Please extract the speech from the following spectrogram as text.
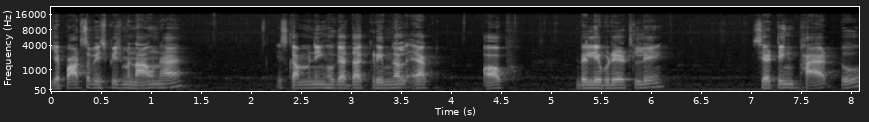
ये पार्ट्स ऑफ़ स्पीच में नाउन है। इसका मीनिंग हो गया the criminal act of deliberately setting fire to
